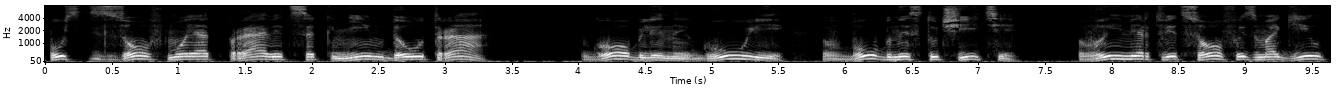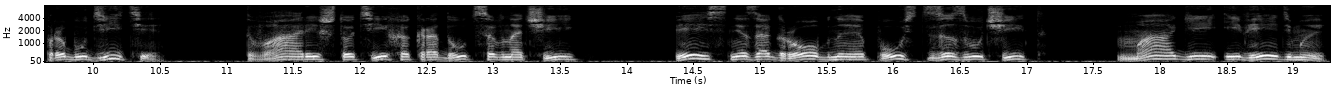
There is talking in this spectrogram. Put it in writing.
Пусть зов мой отправится к ним до утра. Гоблины, гули, в бубны стучите, Вы мертвецов из могил пробудите. Твари, что тихо крадутся в ночи, Песня загробная пусть зазвучит. Маги и ведьмы,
